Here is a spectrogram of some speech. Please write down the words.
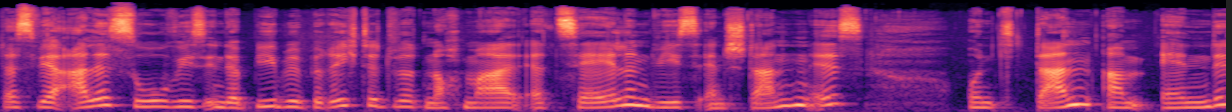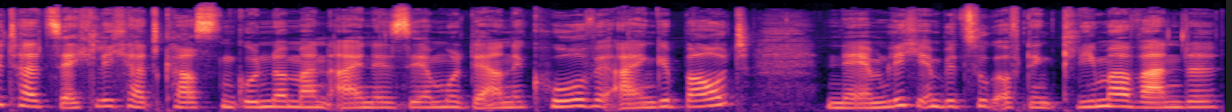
dass wir alles so, wie es in der Bibel berichtet wird, nochmal erzählen, wie es entstanden ist und dann am Ende tatsächlich hat Carsten Gundermann eine sehr moderne Kurve eingebaut, nämlich in Bezug auf den Klimawandel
